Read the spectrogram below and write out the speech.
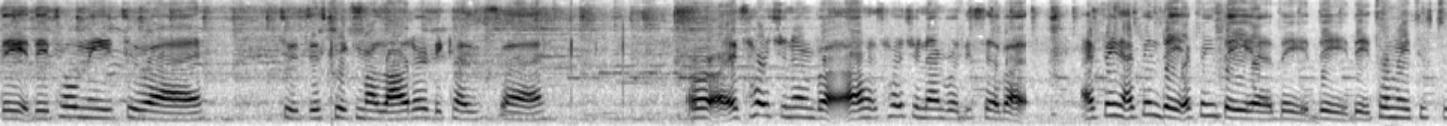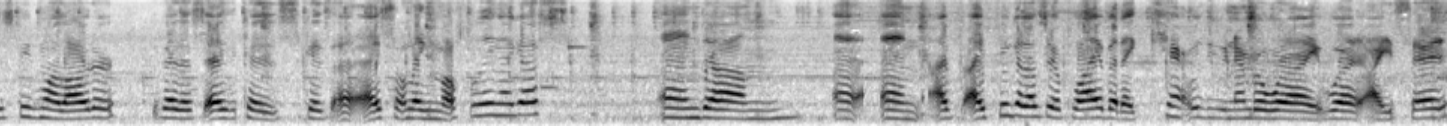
they they told me to uh, to to speak more louder because uh, or it's hard to remember uh, it's hard to remember what they said but I think I think they I think they uh, they they they told me to to speak more louder because because because uh, I sound like muffling I guess. And um and and I I think I left a reply, but I can't really remember what I what I said.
